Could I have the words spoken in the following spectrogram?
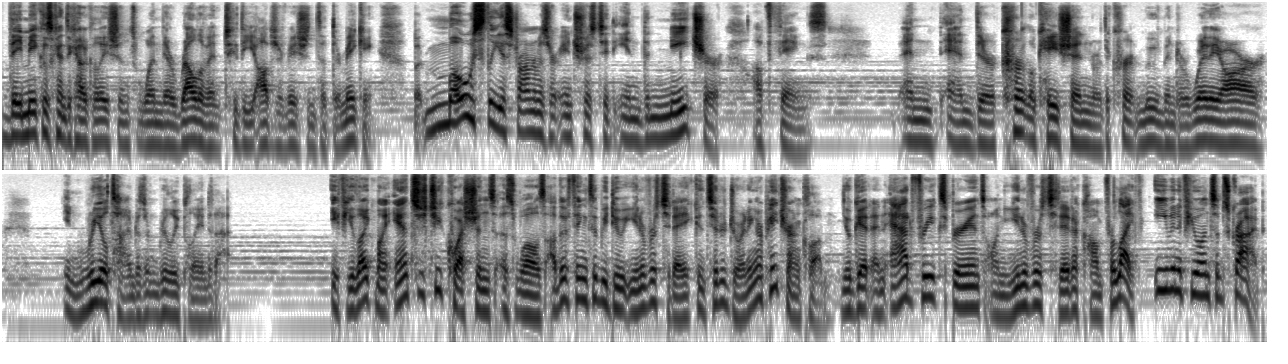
they make those kinds of calculations when they're relevant to the observations that they're making. But mostly astronomers are interested in the nature of things and and their current location or the current movement or where they are in real time doesn't really play into that. If you like my answers to your questions, as well as other things that we do at Universe Today, consider joining our Patreon club. You'll get an ad free experience on universetoday.com for life, even if you unsubscribe.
